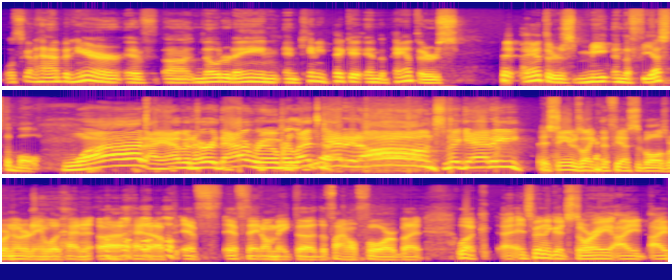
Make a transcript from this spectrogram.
What's going to happen here if uh, Notre Dame and Kenny Pickett and the Panthers Pitt Panthers meet in the Fiesta Bowl. What? I haven't heard that rumor. Let's get it on, spaghetti. It seems like the Fiesta Bowl is where Notre Dame would head uh, head up if if they don't make the the Final Four. But look, uh, it's been a good story. I I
